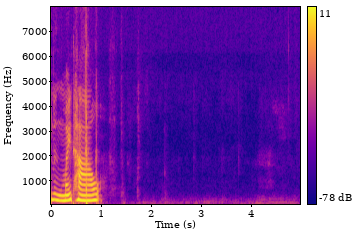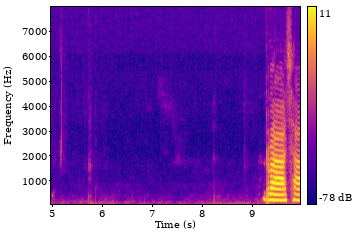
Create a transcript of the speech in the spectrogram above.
หนึ่งไม้เท้า ราชา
